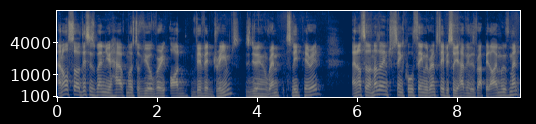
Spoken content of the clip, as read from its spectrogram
And also, this is when you have most of your very odd, vivid dreams, is during REM sleep period. And also, another interesting, cool thing with REM sleep is so you're having this rapid eye movement.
